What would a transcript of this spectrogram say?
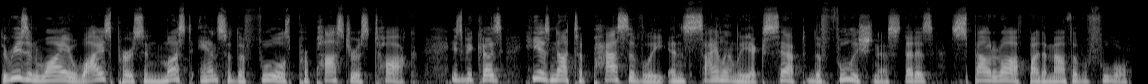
The reason why a wise person must answer the fool's preposterous talk is because he is not to passively and silently accept the foolishness that is spouted off by the mouth of a fool.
